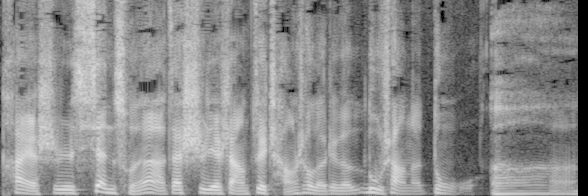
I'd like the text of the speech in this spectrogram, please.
它也是现存啊在世界上最长寿的这个陆上的动物。啊，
